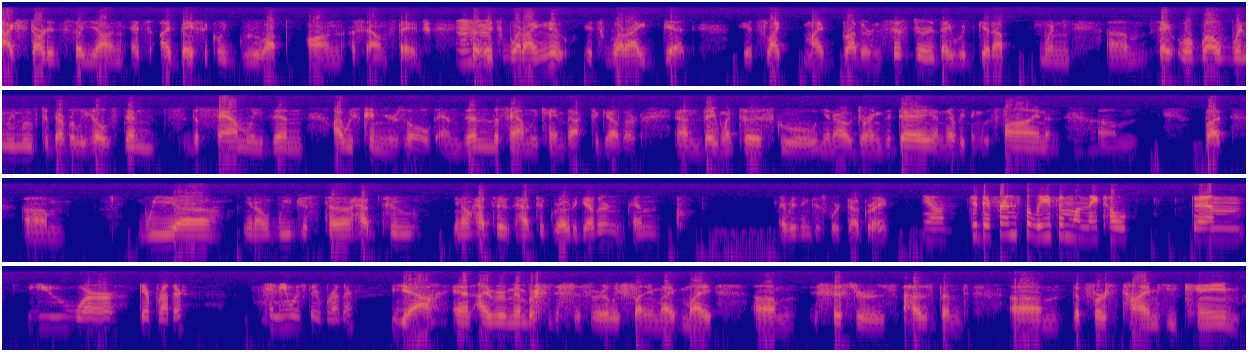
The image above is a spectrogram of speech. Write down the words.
I started so young. It's I basically grew up on a soundstage, so Mhm. it's what I knew. It's what I did. It's like my brother and sister. They would get up when um, say well, well when we moved to Beverly Hills. Then the family. Then I was ten years old, and then the family came back together, and they went to school. You know, during the day, and everything was fine. And um, but um, we uh, you know we just uh, had to you know had to had to grow together, and, and everything just worked out great. yeah. Did their friends believe them when they told them you were their brother? Timmy was their brother. Yeah, and I remember this is really funny. My my um, sister's husband, um, the first time he came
